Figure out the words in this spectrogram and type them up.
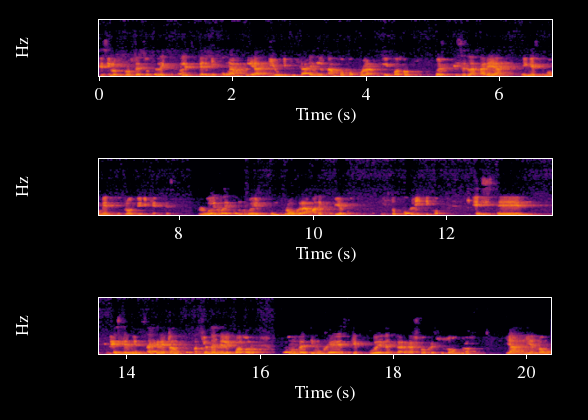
que si los procesos electorales permiten ampliar y unificar en el campo popular del Ecuador, pues esa es la tarea en este momento de los dirigentes. Luego de concluir un programa de gobierno, un político, este, este mensaje de transformación en el Ecuador, hombres y mujeres que pueden cargar sobre sus hombros ya yendo a los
